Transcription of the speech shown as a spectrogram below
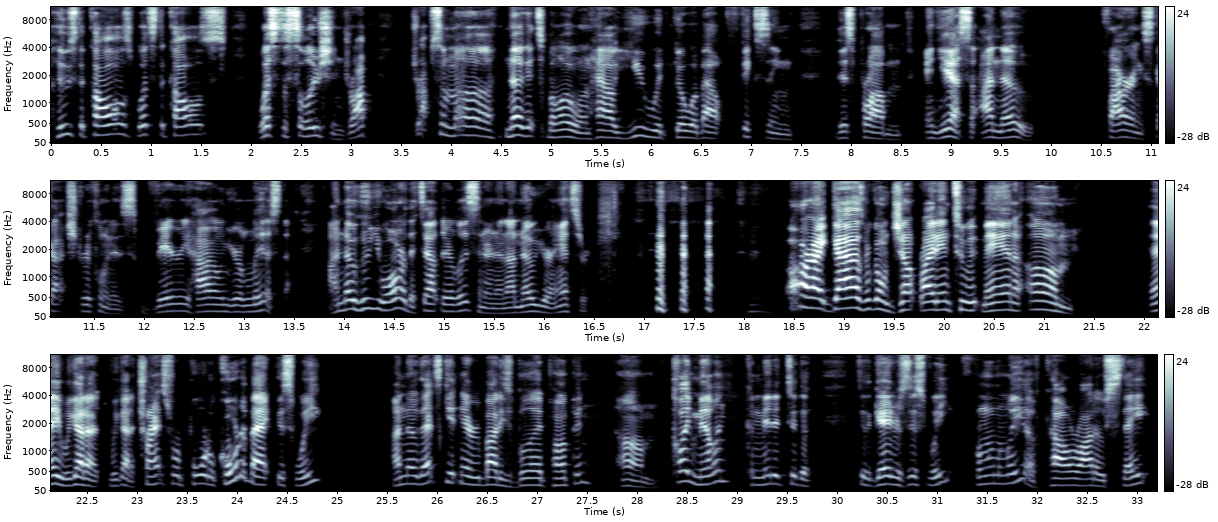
Who's the cause? What's the cause? What's the solution? Drop drop some uh, nuggets below on how you would go about fixing this problem. And yes, I know firing Scott Stricklin is very high on your list. I know who you are that's out there listening, and I know your answer. All right, guys, we're gonna jump right into it, man. Um, hey, we got a we got a transfer portal quarterback this week. I know that's getting everybody's blood pumping. Um, Clay Millen committed to the to the Gators this week, formerly of Colorado State.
